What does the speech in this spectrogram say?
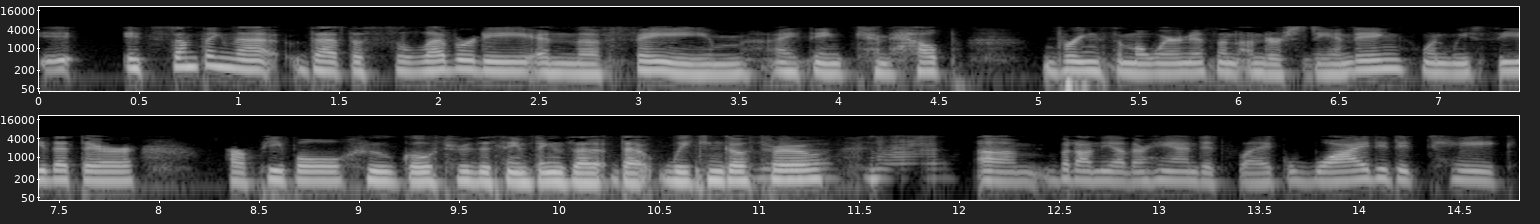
it it's something that that the celebrity and the fame, I think, can help bring some awareness and understanding when we see that there are people who go through the same things that that we can go through. Um, but on the other hand, it's like, why did it take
